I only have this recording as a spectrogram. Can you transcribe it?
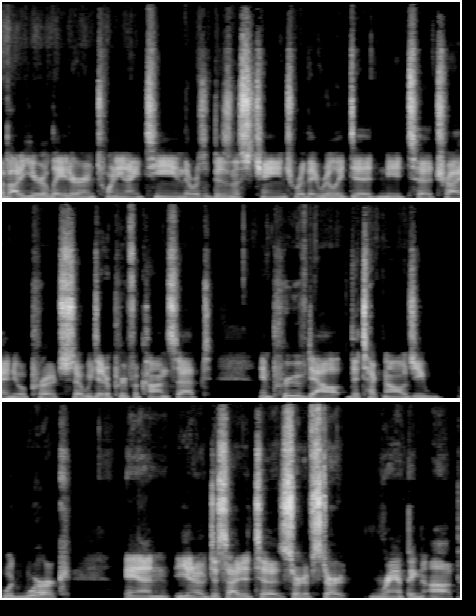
about a year later in 2019, there was a business change where they really did need to try a new approach. So we did a proof of concept, improved out the technology would work, and you know decided to sort of start ramping up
